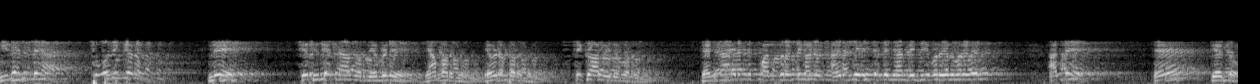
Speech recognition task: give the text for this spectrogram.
ഇതല്ല ചോദിക്കണം. അല്ലേ ചെറുക്കല്ലാന്ന് പറഞ്ഞു. എവിടെ? ഞാൻ പറഞ്ഞു. എവിടെ പറഞ്ഞു? ചിക്കാഗോയിൽ പറഞ്ഞു. രണ്ടായിരത്തി പന്ത്രണ്ട് അനുശേഷിച്ചിട്ട് ഞാൻ തെറ്റി പറയുന്നത് പറയുന്നത് അല്ലേ? ഏ? കേട്ടോ.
